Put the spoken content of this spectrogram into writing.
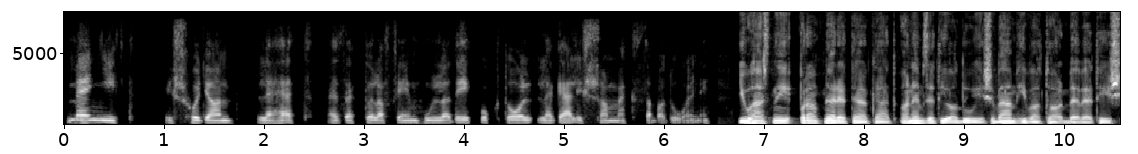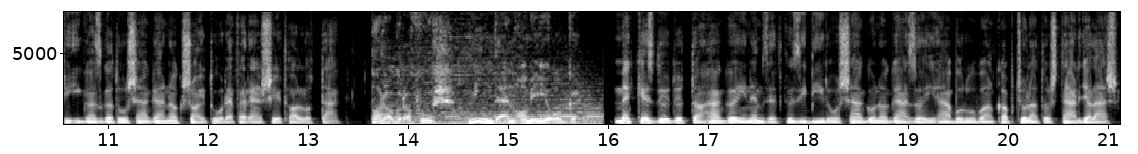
mennyit és hogyan lehet ezektől a fémhulladékoktól legálisan megszabadulni. Juhászné Prantneretelkát a Nemzeti Adó és Vámhivatal bevetési igazgatóságának sajtóreferensét hallották. Paragrafus. Minden, ami jog. Megkezdődött a Hágai Nemzetközi Bíróságon a gázai háborúval kapcsolatos tárgyalás.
